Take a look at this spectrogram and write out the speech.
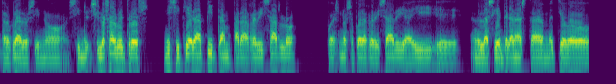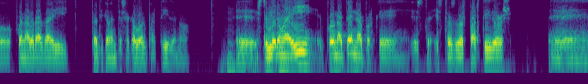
pero claro, si no, si, si los árbitros ni siquiera pitan para revisarlo, pues no se puede revisar y ahí eh, en la siguiente canasta metió Fuenlabrada y prácticamente se acabó el partido, ¿no? Eh, estuvieron ahí, fue una pena porque est- estos dos partidos eh,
